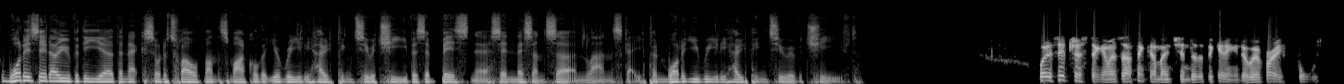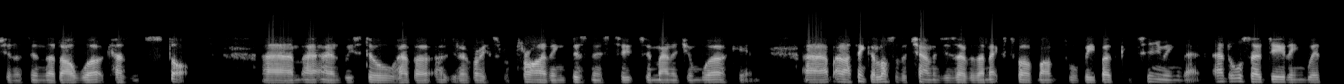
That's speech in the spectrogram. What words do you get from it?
what is it over the uh, the next sort of twelve months, Michael, that you're really hoping to achieve as a business in this uncertain landscape, and what are you really hoping to have achieved? Well, it's interesting. I mean, as I think I mentioned at the beginning, you know, we're very fortunate in that our work hasn't stopped. Um, and we still have a, a, you know very sort of thriving business to, to manage and work in. Um, and I think a lot of the challenges over the next 12 months will be both continuing that and also dealing with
